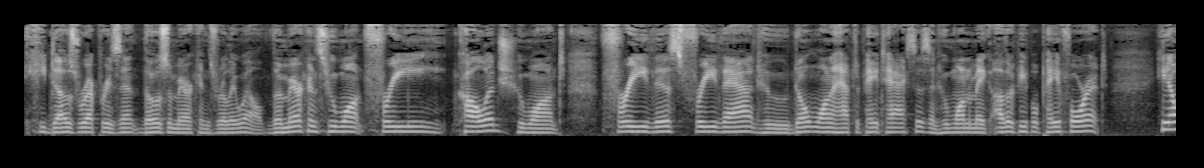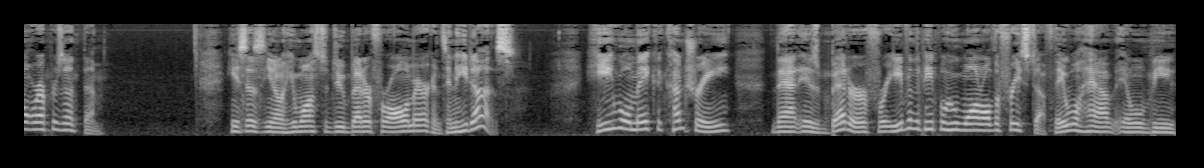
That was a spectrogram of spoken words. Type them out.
he does represent those Americans really well. The Americans who want free college, who want free this, free that, who don't want to have to pay taxes and who want to make other people pay for it, he don't represent them he says, you know, he wants to do better for all Americans, and he does. He will make a country that is better for even the people who want all the free stuff. They will have, it will be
